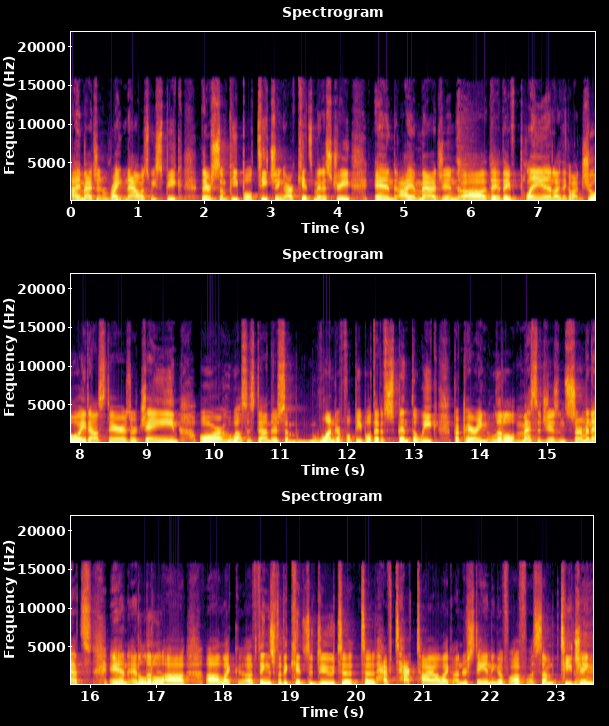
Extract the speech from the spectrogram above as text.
i imagine right now as we speak there's some people teaching our kids ministry and i imagine uh, they, they've planned i think about joy downstairs or jane or who else is down there's some wonderful people that have spent the week preparing little messages and sermonettes and, and a little uh, uh, like uh, things for the kids to do to, to have tactile like understanding of, of some teaching.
